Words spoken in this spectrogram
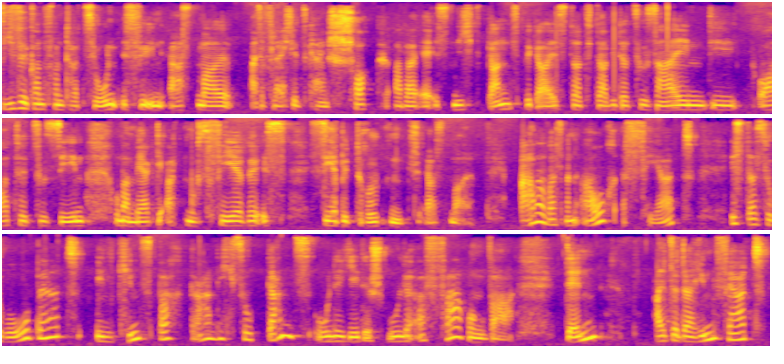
diese Konfrontation ist für ihn erstmal, also vielleicht jetzt kein Schock, aber er ist nicht ganz begeistert, da wieder zu sein, die Orte zu sehen. Und man merkt, die Atmosphäre ist sehr bedrückend erstmal. Aber was man auch erfährt, ist, dass Robert in Kinsbach gar nicht so ganz ohne jede schwule Erfahrung war. Denn als er dahin fährt,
